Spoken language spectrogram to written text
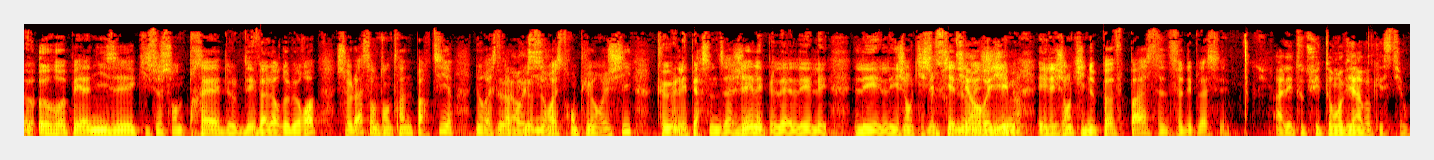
euh, européanisés, qui se sentent près des valeurs de l'Europe. Ceux-là sont en train de partir, ne, ne resteront plus en Russie que les personnes âgées, les, les, les gens qui soutiennent le régime, et les gens qui ne peuvent pas se déplacer. Allez, tout de suite, on revient à vos questions.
